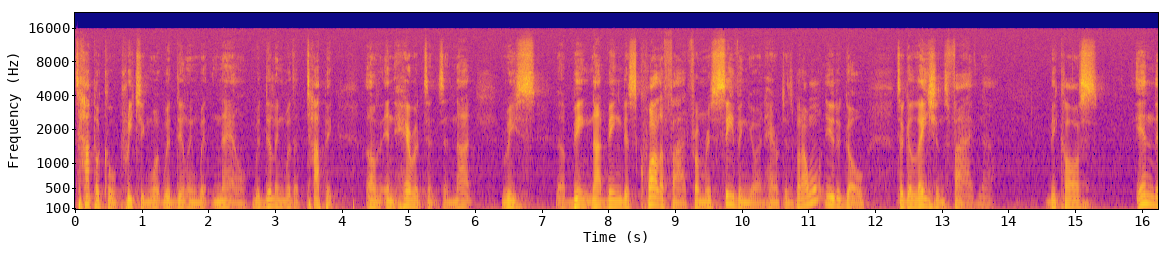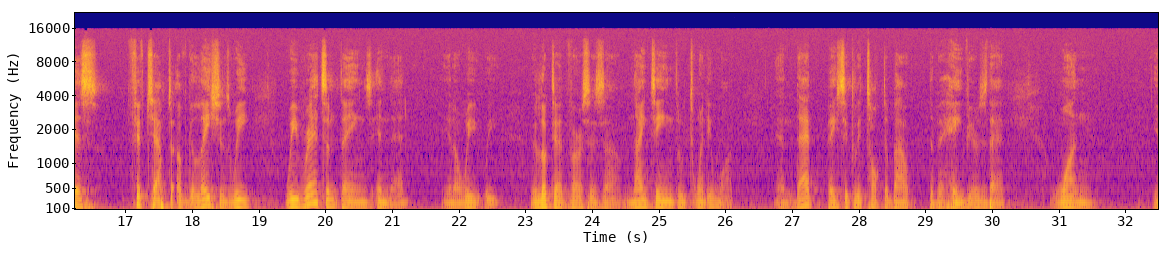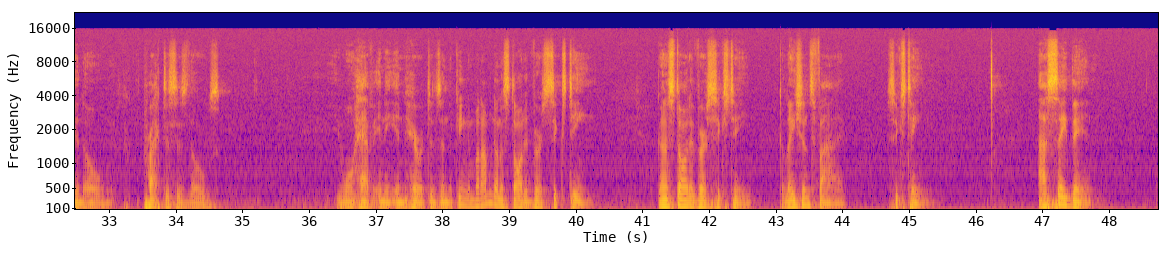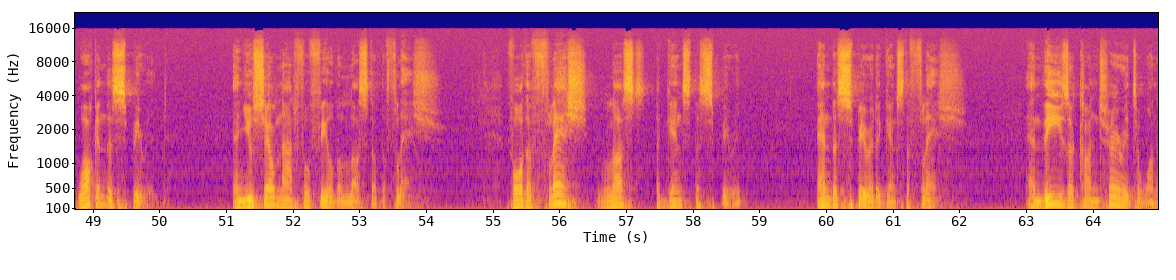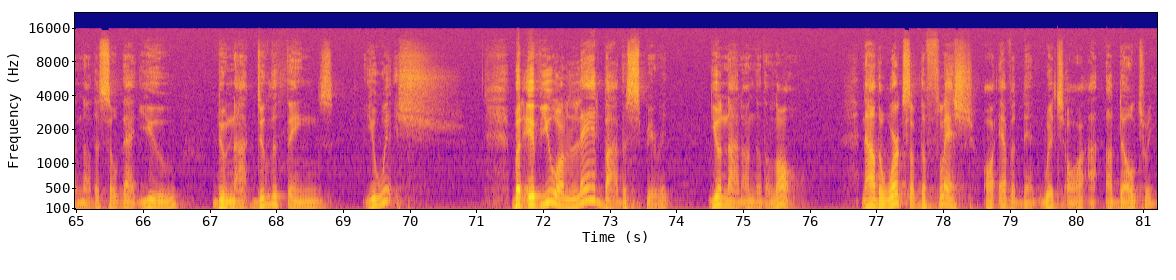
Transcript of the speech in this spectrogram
topical preaching, what we're dealing with now. We're dealing with a topic of inheritance and not uh, being not being disqualified from receiving your inheritance. But I want you to go to Galatians 5 now, because in this fifth chapter of Galatians, we we read some things in that. You know, we we we looked at verses uh, 19 through 21, and that basically talked about the behaviors that one, you know, practices those, you won't have any inheritance in the kingdom. But I'm going to start at verse 16. I'm going to start at verse 16. Galatians 5 16. I say then, walk in the Spirit, and you shall not fulfill the lust of the flesh. For the flesh lusts against the Spirit, and the Spirit against the flesh and these are contrary to one another, so that you do not do the things you wish. But if you are led by the Spirit, you're not under the law. Now, the works of the flesh are evident, which are adultery,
